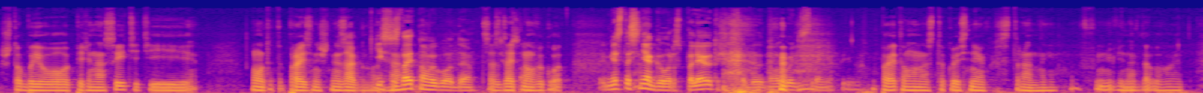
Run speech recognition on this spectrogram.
чтобы его перенасытить и ну, вот это праздничный заговор. И да? создать Новый год, да. Создать Тем. Новый год. Вместо снега его распыляют еще, чтобы настроение появилось. Поэтому у нас такой снег странный иногда бывает. А,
